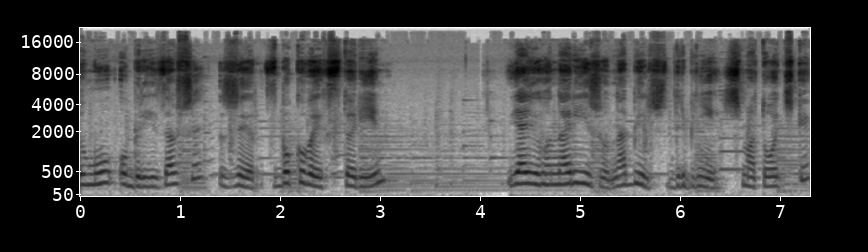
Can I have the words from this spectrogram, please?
Тому, обрізавши жир з бокових сторін, я його наріжу на більш дрібні шматочки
